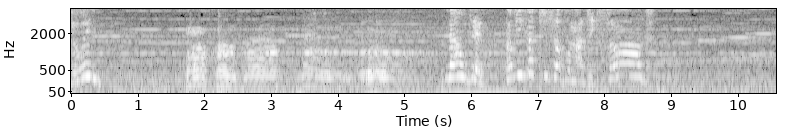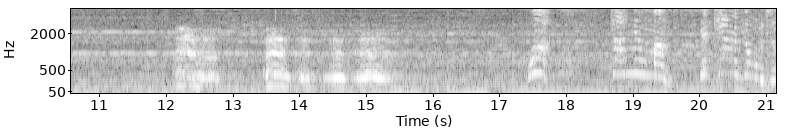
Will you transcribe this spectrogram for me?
Doing? Now then, have you got yourself a magic sword? What? Daniel, man, you can't go into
